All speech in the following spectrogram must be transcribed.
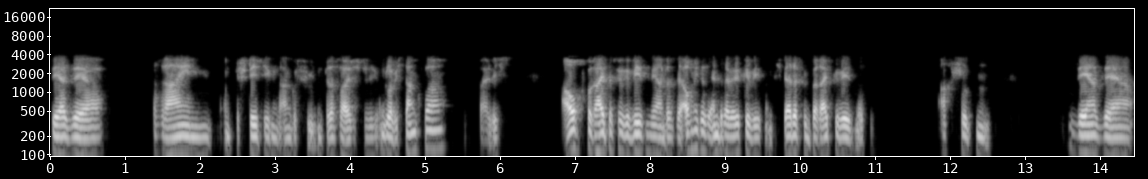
sehr, sehr rein und bestätigend angefühlt. Und für das war ich natürlich unglaublich dankbar, weil ich auch bereit dafür gewesen wäre und das wäre auch nicht das Ende der Welt gewesen. Und ich wäre dafür bereit gewesen, dass es acht Stunden sehr, sehr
